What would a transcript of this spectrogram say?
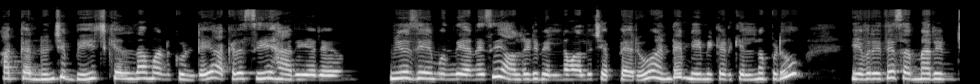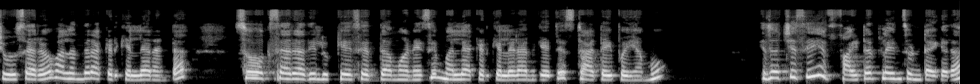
అక్కడ నుంచి బీచ్కి వెళ్దాం అనుకుంటే అక్కడ సీ హ్యారియర్ మ్యూజియం ఉంది అనేసి ఆల్రెడీ వెళ్ళిన వాళ్ళు చెప్పారు. అంటే మేము ఇక్కడికి వెళ్ళినప్పుడు ఎవరైతే సబ్మరీన్ చూసారో వాళ్ళందరూ అక్కడికి వెళ్ళారంట. సో ఒకసారి అది లుక్ వేసేద్దాము అనేసి మళ్ళీ అక్కడికి వెళ్ళడానికి అయితే స్టార్ట్ అయిపోయాము. ఇది వచ్చేసి ఫైటర్ ప్లేన్స్ ఉంటాయి కదా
